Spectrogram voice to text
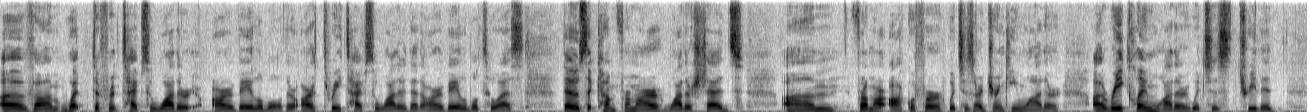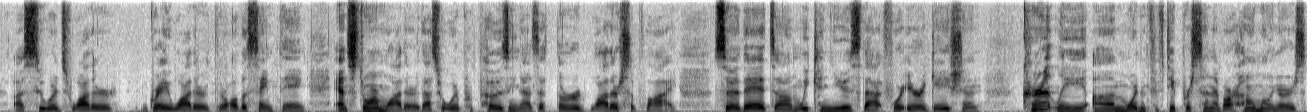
of um, what different types of water are available. There are three types of water that are available to us. Those that come from our watersheds, um, from our aquifer, which is our drinking water, uh, reclaimed water, which is treated uh, sewage water, gray water, they're all the same thing, and stormwater. That's what we're proposing as a third water supply so that um, we can use that for irrigation. Currently, um, more than 50% of our homeowners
